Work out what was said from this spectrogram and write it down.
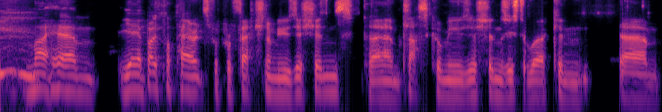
um, my um, yeah, both my parents were professional musicians, um, classical musicians. Used to work in um,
